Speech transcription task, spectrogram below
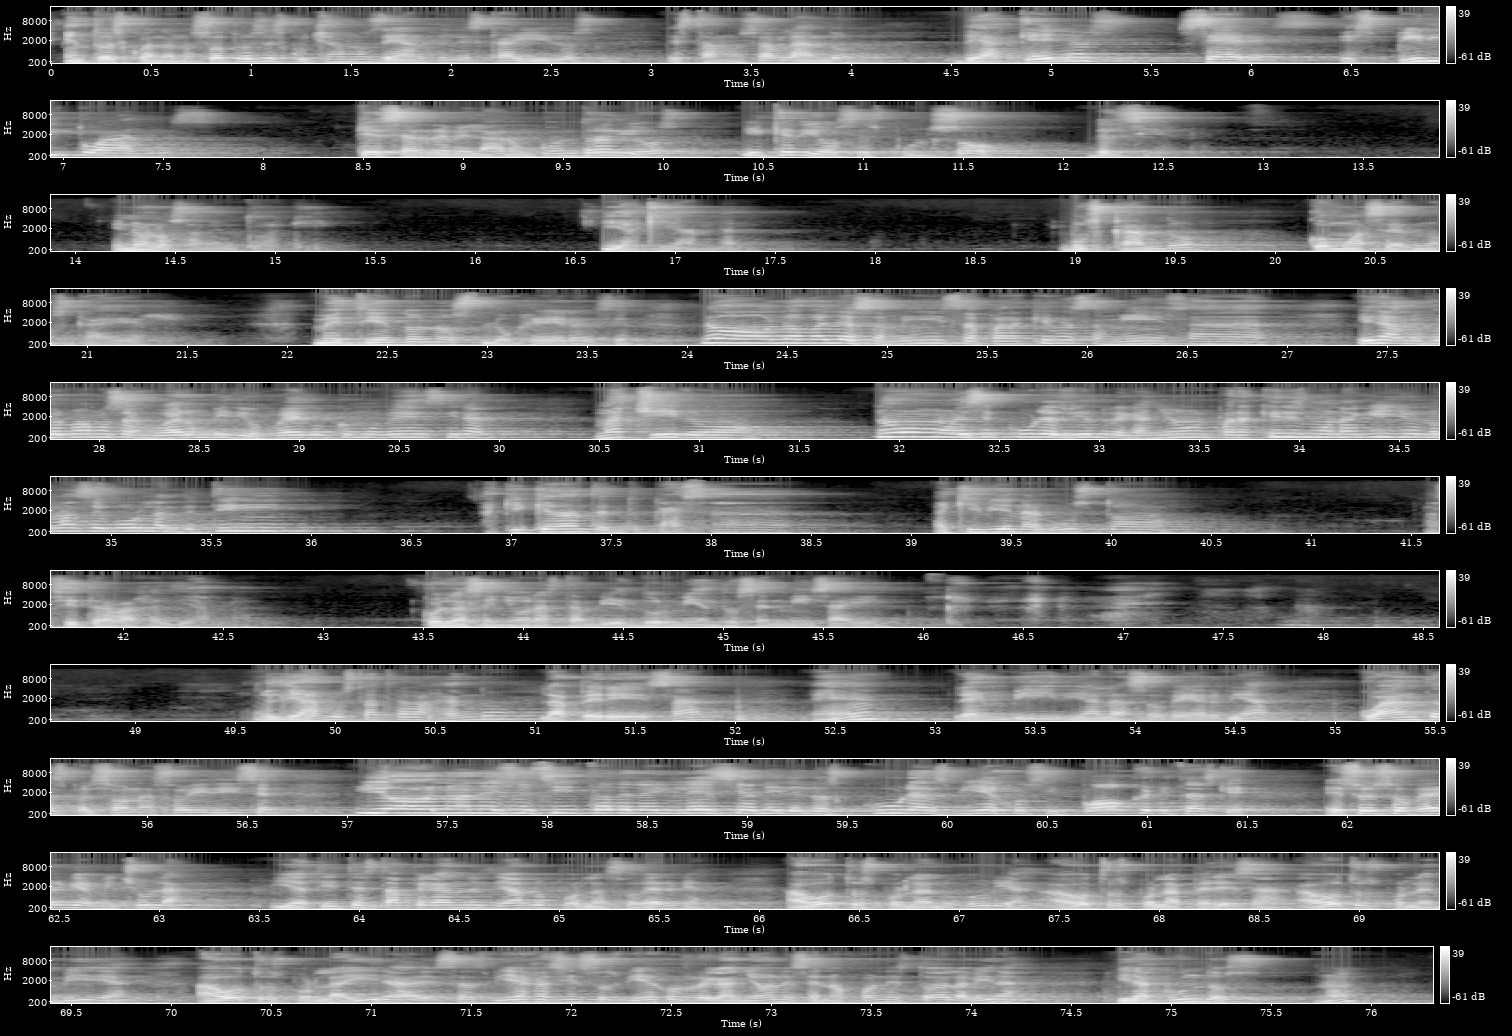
Entonces, cuando nosotros escuchamos de ángeles caídos, estamos hablando de aquellos seres espirituales que se rebelaron contra Dios y que Dios expulsó del cielo. Y no los aventó aquí. Y aquí andan, buscando cómo hacernos caer, metiéndonos flojera, diciendo, no, no vayas a misa, ¿para qué vas a misa? Mira, mejor vamos a jugar un videojuego, ¿cómo ves? Mira, más chido. No, ese cura es bien regañón, ¿para qué eres monaguillo? Nomás se burlan de ti. Aquí quédate en tu casa. Aquí viene a gusto. Así trabaja el diablo. Con las señoras también durmiéndose en misa ahí. El diablo está trabajando. La pereza, ¿eh? la envidia, la soberbia. ¿Cuántas personas hoy dicen, yo no necesito de la iglesia ni de los curas viejos hipócritas? Que eso es soberbia, mi chula. Y a ti te está pegando el diablo por la soberbia a otros por la lujuria, a otros por la pereza, a otros por la envidia, a otros por la ira, esas viejas y esos viejos regañones, enojones toda la vida, iracundos, ¿no?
